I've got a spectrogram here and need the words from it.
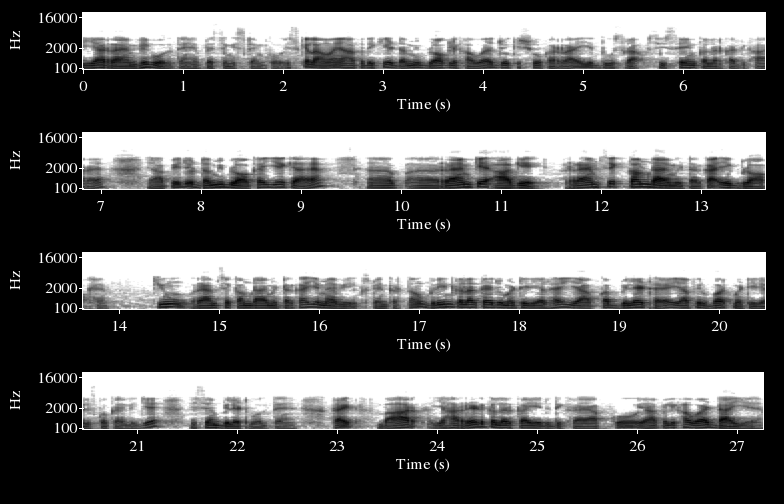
या रैम भी बोलते हैं प्रेसिंग स्टेम को। इसके अलावा यहाँ पर देखिए डमी ब्लॉक लिखा हुआ है जो कि शो कर रहा है, ये दूसरा उसी सेम कलर का दिखा रहा है। यहाँ पर जो डमी ब्लॉक है, ये क्या है? रैम के आगे रैम से कम डायमीटर का एक ब्लॉक है। क्यों रैम से कम डायमीटर का ये मैं अभी एक्सप्लेन करता हूँ। ग्रीन कलर का जो मटेरियल है, ये आपका बिलेट है या फिर वर्क मटेरियल इसको कह लीजिए, जिसे हम बिलेट बोलते हैं। राइट बाहर यहाँ रेड कलर का ये जो दिख रहा है आपको, यहाँ पे लिखा हुआ है डाई है।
